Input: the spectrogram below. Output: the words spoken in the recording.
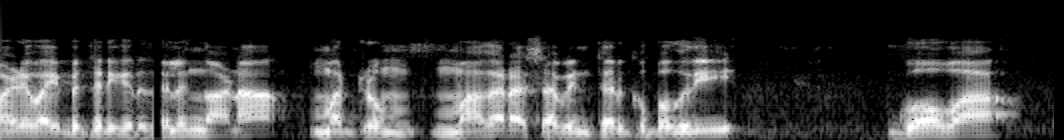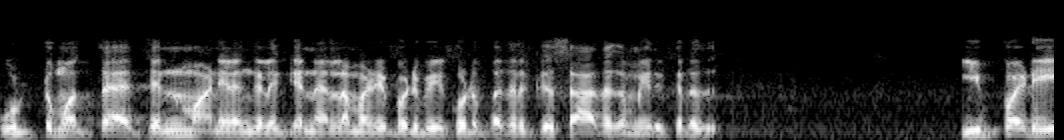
மழை வாய்ப்பு தெரிகிறது. தெலுங்கானா மற்றும் மகாராஷ்டிராவின் தெற்கு பகுதி கோவா ஒட்டுமொத்த தென் மாநிலங்களுக்கு நல்ல மழை பொழிவை கொடுப்பதற்கு சாதகம் இருக்கிறது. இப்படி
